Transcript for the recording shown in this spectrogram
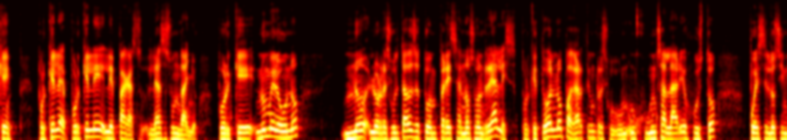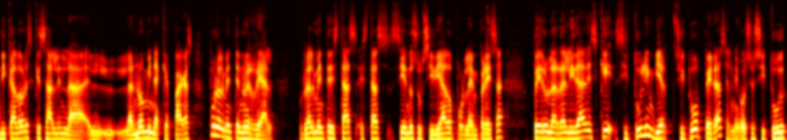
qué? ¿Por qué le, por qué le, pagas, le haces un daño? Porque, número uno, no, los resultados de tu empresa no son reales, porque todo al no pagarte un, un salario justo, pues los indicadores que salen, la, la nómina que pagas, pues realmente no es real. Realmente estás, estás siendo subsidiado por la empresa, pero la realidad es que si tú, le inviertes, si tú operas el negocio, si tú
